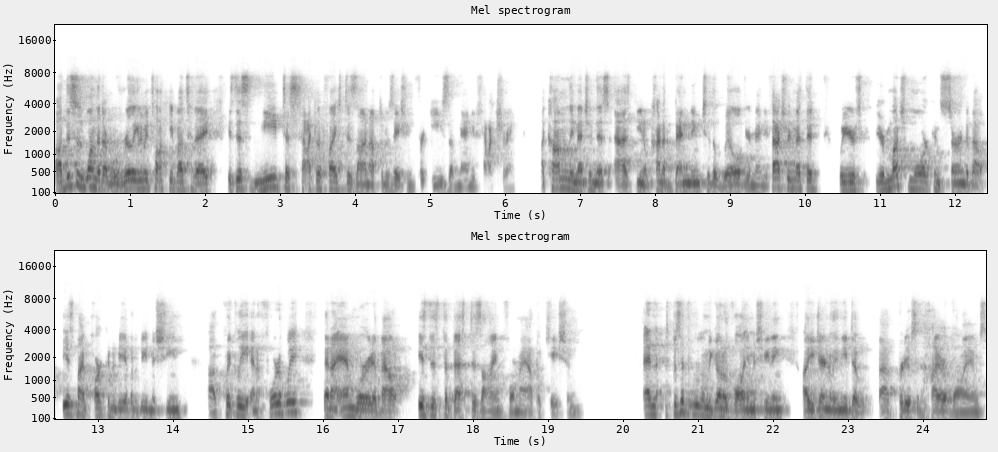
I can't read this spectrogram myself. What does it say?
Uh, this is one that we're really going to be talking about today is this need to sacrifice design optimization for ease of manufacturing. I commonly mention this as, you know, kind of bending to the will of your manufacturing method, where you're, you're much more concerned about, is my part going to be able to be machined uh, quickly and affordably than I am worried about, is this the best design for my application and specifically when we go to volume machining, uh, you generally need to uh, produce in higher volumes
